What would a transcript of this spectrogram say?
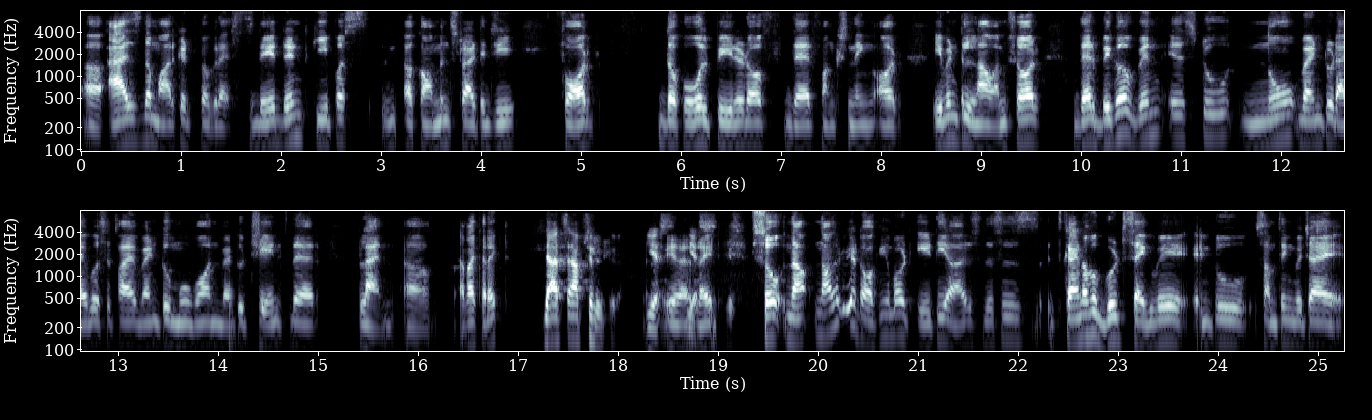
uh, as the market progressed. They didn't keep us a common strategy for the whole period of their functioning or even till now. I'm sure their bigger win is to know when to diversify, when to move on, when to change their plan. Uh, am I correct? That's absolutely right. Yes. Yeah. Yes, right. Yes. So now, now that we are talking about ATRs, this is it's kind of a good segue into something which I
